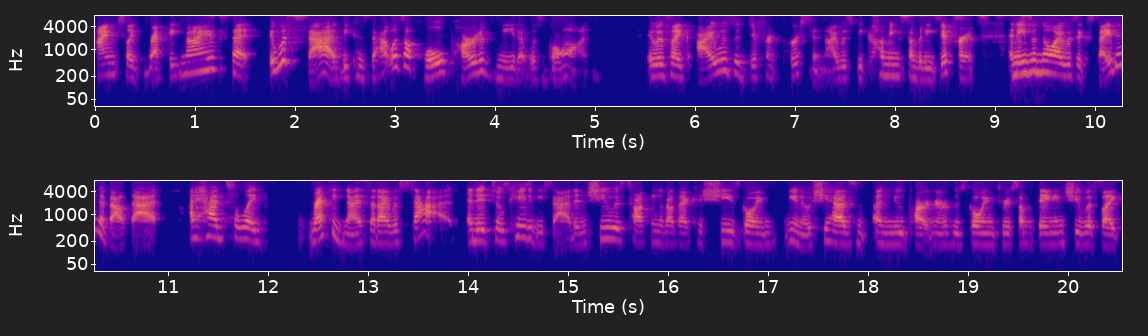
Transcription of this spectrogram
time to like recognize that it was sad because that was a whole part of me that was gone. It was like I was a different person. I was becoming somebody different. And even though I was excited about that, I had to like recognize that I was sad and it's okay to be sad. And she was talking about that because she's going, you know, she has a new partner who's going through something. And she was like,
